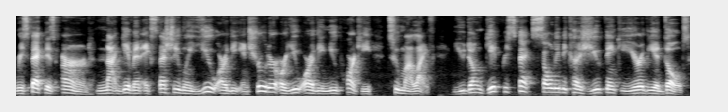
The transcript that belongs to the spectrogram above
Respect is earned, not given, especially when you are the intruder or you are the new party to my life. You don't get respect solely because you think you're the adult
